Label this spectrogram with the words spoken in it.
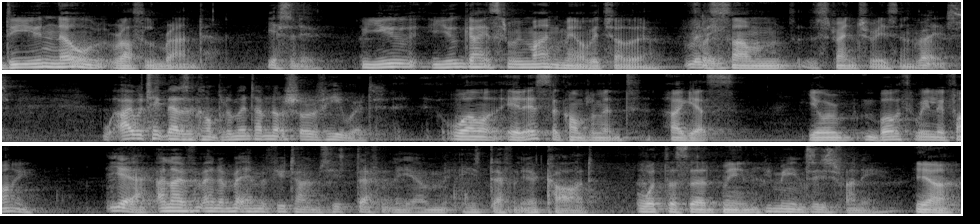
Do you know Russell Brand? Yes, I do. You, you guys remind me of each other Really? for some strange reason. Right. I would take that as a compliment. I'm not sure if he would. Well, it is a compliment, I guess. You're both really funny. Yeah, and I've, and I've met him a few times. He's definitely um, he's definitely a card. What does that mean? He means he's funny. Yeah.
